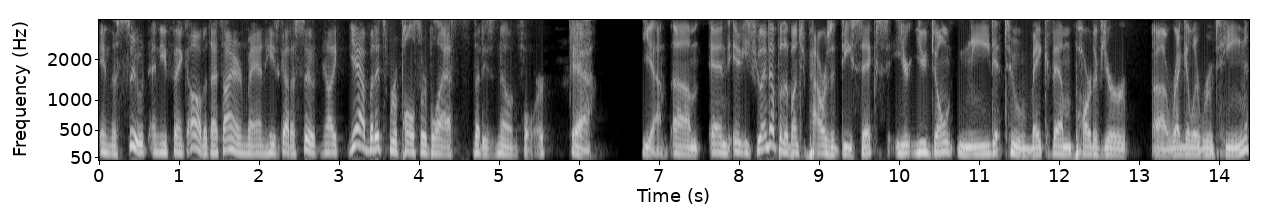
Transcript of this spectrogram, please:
in the suit, and you think, oh, but that's Iron Man. He's got a suit. And you're like, yeah, but it's repulsor blasts that he's known for. Yeah. Yeah. Um, and if you end up with a bunch of powers at D6, you you don't need to make them part of your uh, regular routine.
